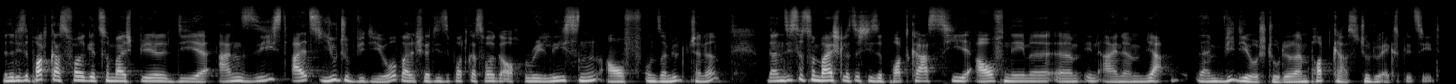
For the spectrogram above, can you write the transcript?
Wenn du diese Podcast-Folge zum Beispiel dir ansiehst als YouTube-Video, weil ich werde diese Podcast-Folge auch releasen auf unserem YouTube-Channel, dann siehst du zum Beispiel, dass ich diese Podcasts hier aufnehme ähm, in einem, ja, in einem Videostudio oder einem Podcast-Studio explizit.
